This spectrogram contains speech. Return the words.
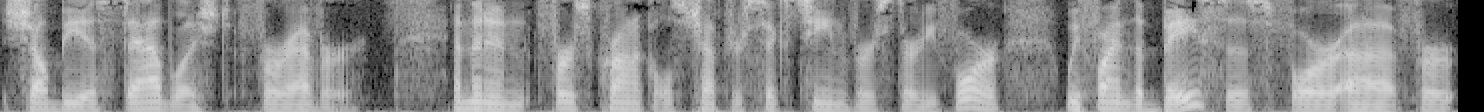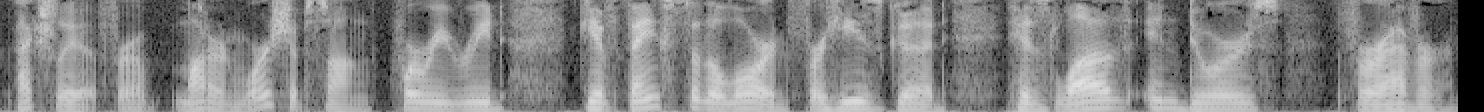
shall be established forever. And then in 1 Chronicles chapter 16 verse 34, we find the basis for uh, for actually uh, for a modern worship song where we read, "Give thanks to the Lord, for he is good; his love endures forever."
